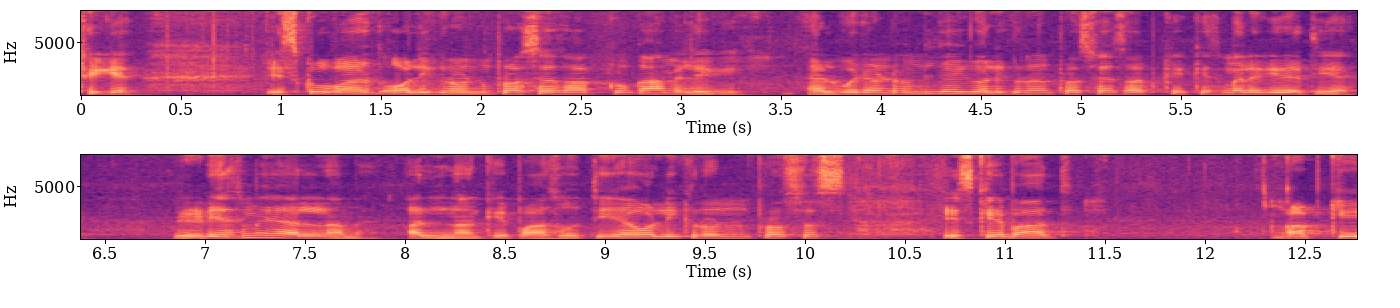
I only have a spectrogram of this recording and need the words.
ठीक है? इसको बाद ओलिक्रोनन प्रोसेस आपको कहाँ मिलेगी? एल्बो जॉइंट में मिल जाएगी ओलिक्रोनल प्रोसेस आपके किसमें लगी रहती है? रेडियस में या अल्ना में? अल्ना के पास होती है ओलिक्रोनल प्रोसेस इसके बाद आपके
